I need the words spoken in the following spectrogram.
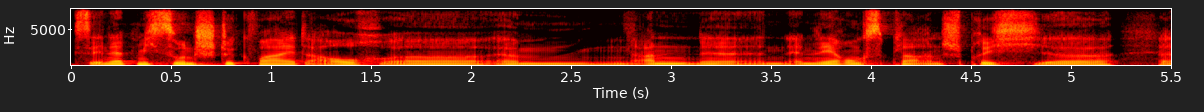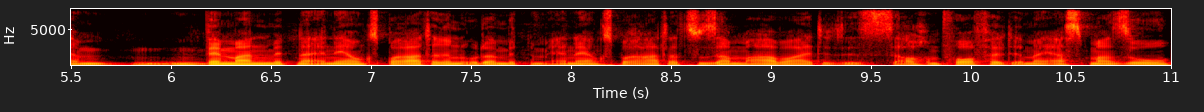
Es erinnert mich so ein Stück weit auch äh, ähm, an äh, einen Ernährungsplan. Sprich, äh, ähm, wenn man mit einer Ernährungsberaterin oder mit einem Ernährungsberater zusammenarbeitet, ist es auch im Vorfeld immer erstmal so,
